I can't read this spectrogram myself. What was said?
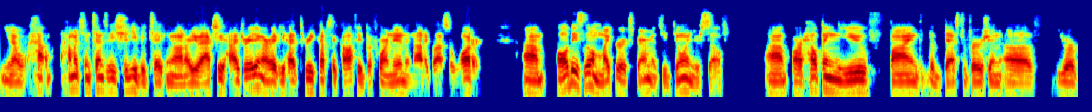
you know how how much intensity should you be taking on are you actually hydrating or have you had three cups of coffee before noon and not a glass of water um, all these little micro experiments you do on yourself um, are helping you find the best version of your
